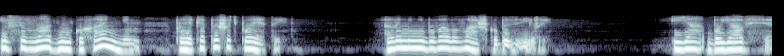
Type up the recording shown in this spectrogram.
і всевладним коханням, про яке пишуть поети, але мені бувало важко без віри. І я боявся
